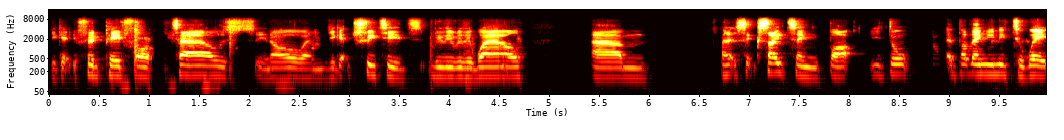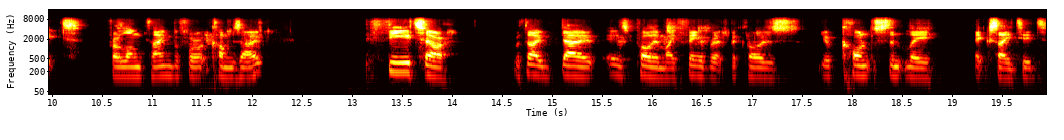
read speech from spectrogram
you get your food paid for, hotels. You know, and you get treated really, really well. Um, and it's exciting, but you don't. But then you need to wait for a long time before it comes out. Theatre, without doubt, is probably my favourite because you're constantly excited.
